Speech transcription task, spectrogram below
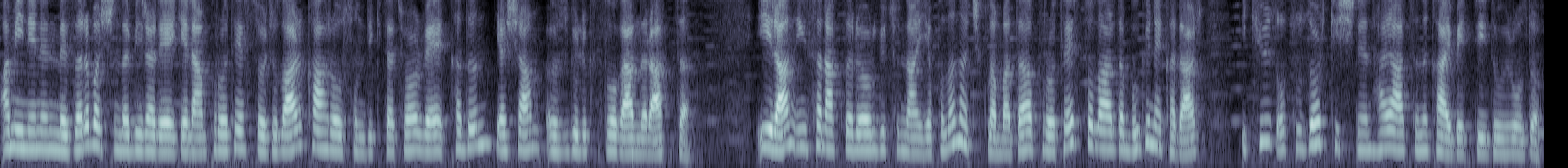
Amini'nin mezarı başında bir araya gelen protestocular kahrolsun diktatör ve kadın, yaşam, özgürlük sloganları attı. İran İnsan Hakları Örgütü'nden yapılan açıklamada protestolarda bugüne kadar 234 kişinin hayatını kaybettiği duyuruldu.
